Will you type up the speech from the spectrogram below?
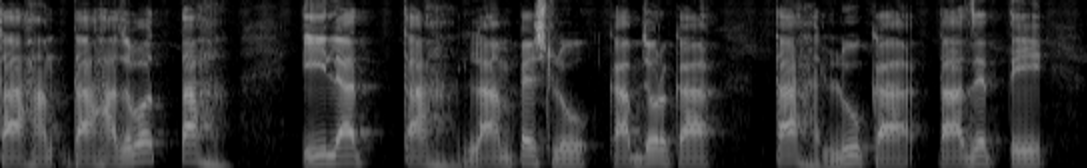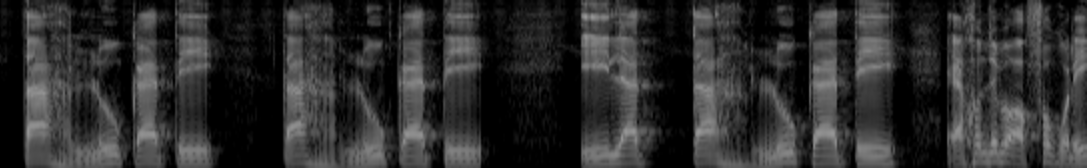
তা হাম তা হাজব তাহ ইলাত তাহ লাম পেশলু কাবজোর কা তাহ লুকা তাজেতি তাহ লুকাতি তাহ লুকাতি ইলাত তাহ লুকাতি এখন যদি অফ করি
